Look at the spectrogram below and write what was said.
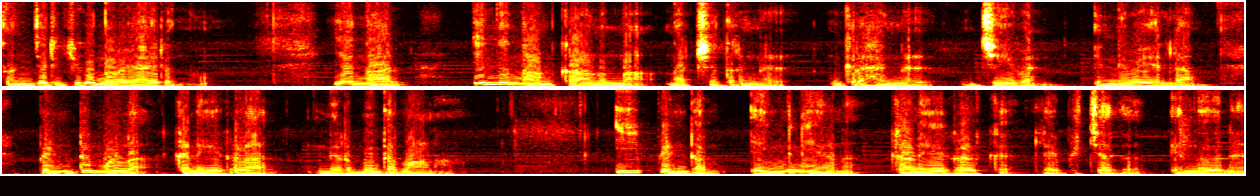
സഞ്ചരിക്കുന്നവയായിരുന്നു എന്നാൽ ഇന്ന് നാം കാണുന്ന നക്ഷത്രങ്ങൾ ഗ്രഹങ്ങൾ ജീവൻ എന്നിവയെല്ലാം പിണ്ടമുള്ള കണികകളാൽ നിർമ്മിതമാണ്. ഈ പിണ്ഡം എങ്ങനെയാണ് കണികകൾക്ക് ലഭിച്ചത് എന്നതിന്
